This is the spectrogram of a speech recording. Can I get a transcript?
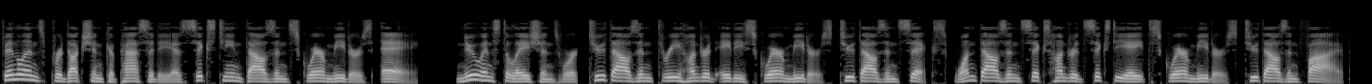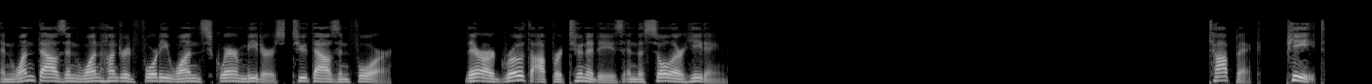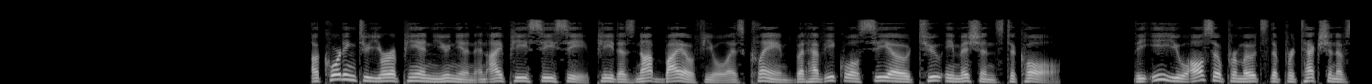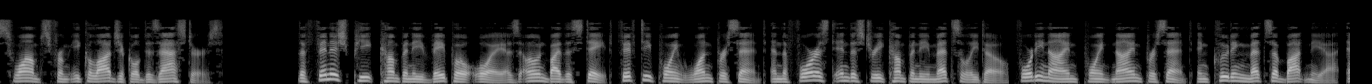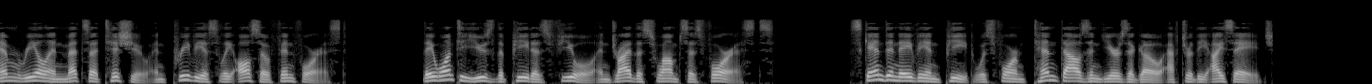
Finland's production capacity is 16,000 square meters. A New installations were 2380 square meters 2006, 1668 square meters 2005 and 1141 square meters 2004. There are growth opportunities in the solar heating. Topic: Peat According to European Union and IPCC peat is not biofuel as claimed but have equal CO2 emissions to coal. The EU also promotes the protection of swamps from ecological disasters. The Finnish peat company Vapo Oy is owned by the state 50.1% and the forest industry company Metsäliitto 49.9% including Metsä Botnia, M Real and Metsä Tissue and previously also Finnforest. They want to use the peat as fuel and dry the swamps as forests. Scandinavian peat was formed 10,000 years ago after the Ice Age.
